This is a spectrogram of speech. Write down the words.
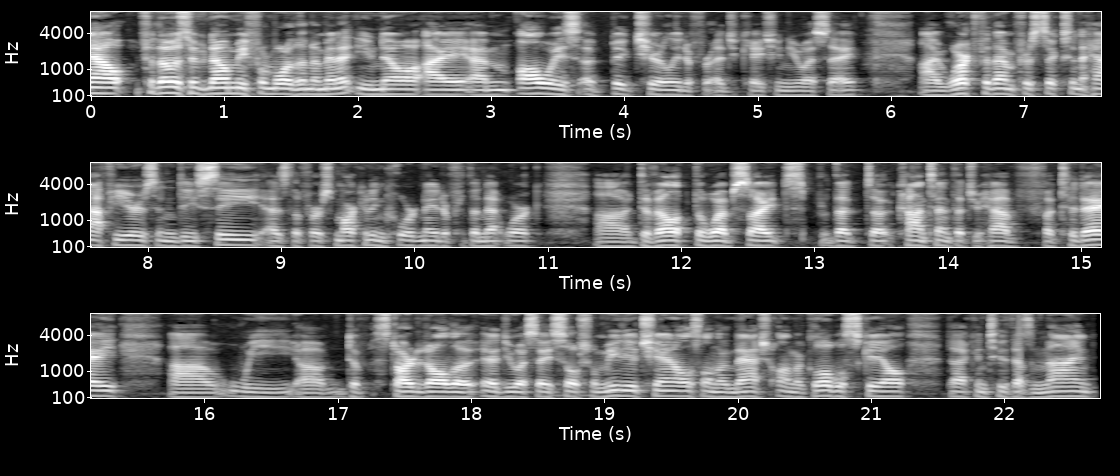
Now, for those who've known me for more than a minute, you know I am always a big cheerleader for Education USA. I worked for them for six and a half years in DC as the first marketing coordinator for the network. Uh, developed the website, that uh, content that you have today. Uh, we uh, started all the EdUSA social media channels on the on the global scale back in 2009.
